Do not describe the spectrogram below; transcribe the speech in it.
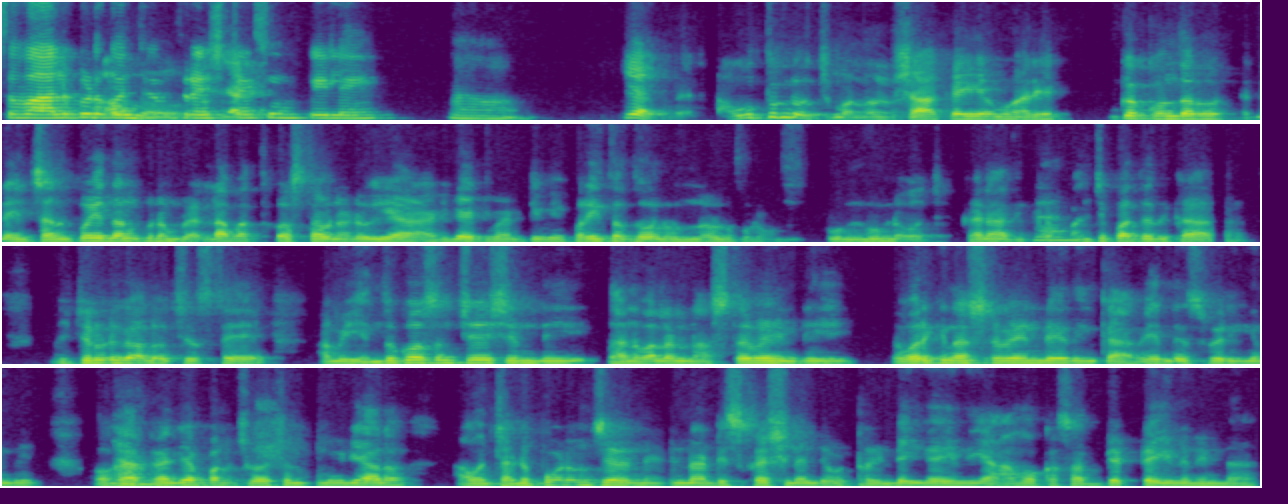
సో వాళ్ళు కూడా కొంచెం అవును. ఫ్రస్ట్రేషన్ ఫీల్ అయ్యి ఆ, యా, అవుతుండొచ్చు. మనం షాక్ అయ్యాము. అరే ఇంకా కొందరు నేను చనిపోయింది అనుకున్నప్పుడు ఎలా బతుకొస్తామని అడుగు అడిగేటువంటి విపరీత ధోరణి ఉన్న వాళ్ళు కూడా ఉండి ఉండవచ్చు. కానీ అది. మంచి పద్ధతి కాదు. మెచ్యూరిటీగా ఆలోచిస్తే ఆమె ఎందుకోసం చేసింది? దానివల్ల నష్టం ఏంటి? ఎవరికి నష్టం ఏం లేదు? ఇంకా అవేర్నెస్ పెరిగింది. ఒక. రకంగా చెప్పాలి సోషల్ మీడియాలో ఆమె చనిపోవడం నిన్న డిస్కషన్ అయింది ట్రెండింగ్ అయింది. ఆమె ఒక సబ్జెక్ట్ అయింది నిన్న.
